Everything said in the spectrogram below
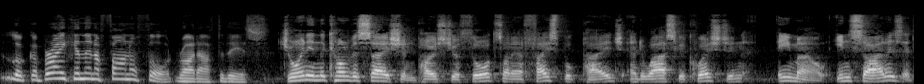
Look, a break and then a final thought right after this. Join in the conversation. Post your thoughts on our Facebook page and to ask a question, email insiders at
